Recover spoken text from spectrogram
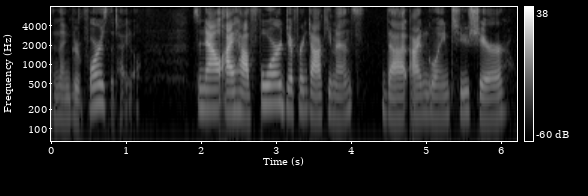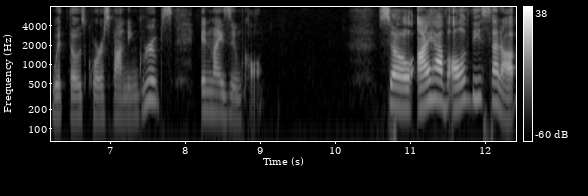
and then group 4 is the title. So now I have four different documents that I'm going to share with those corresponding groups in my Zoom call. So I have all of these set up.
